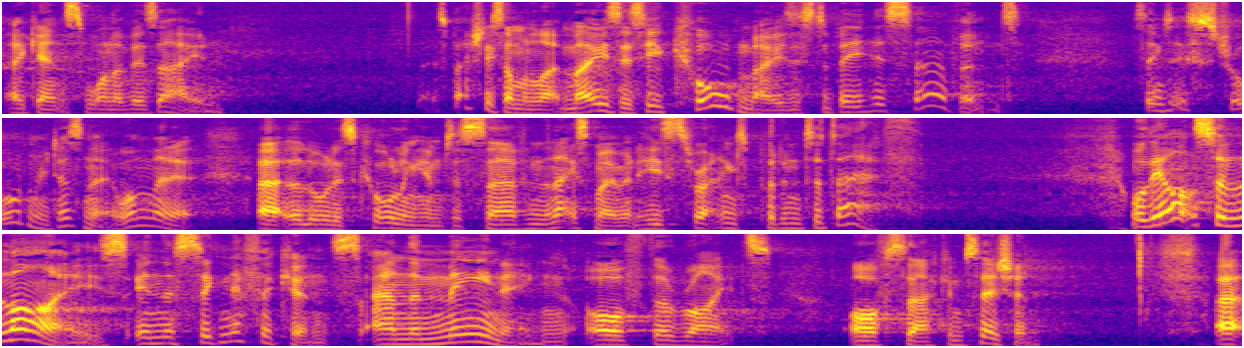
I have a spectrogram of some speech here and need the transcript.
against one of his own. Especially someone like Moses. He called Moses to be his servant. Seems extraordinary, doesn't it? One minute uh, the Lord is calling him to serve him, the next moment he's threatening to put him to death. Well, the answer lies in the significance and the meaning of the rite of circumcision. Uh,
